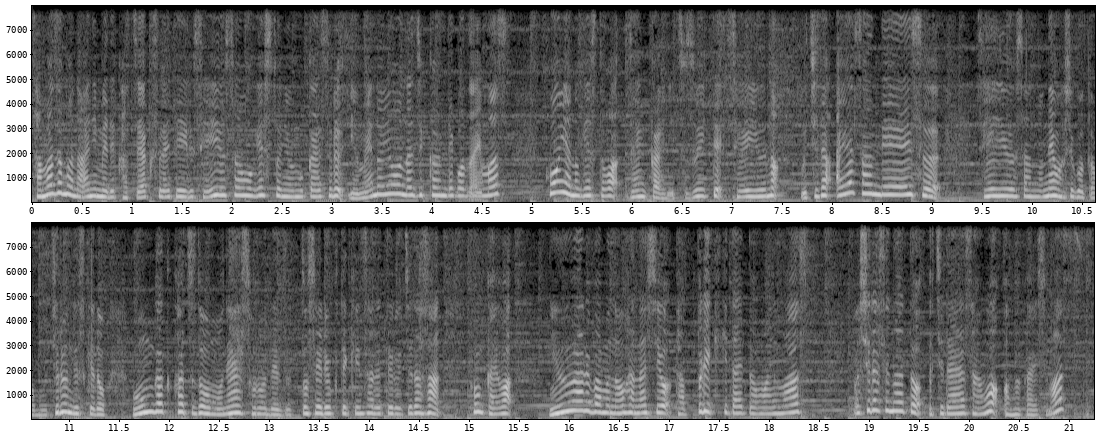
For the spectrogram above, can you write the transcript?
さまざまなアニメで活躍されている声優さんをゲストにお迎えする夢のような時間でございます。今夜のゲストは前回に続いて声優の内田彩さんです。声優さんのねお仕事はもちろんですけど音楽活動もねソロでずっと精力的にされている内田さん。今回はニューアルバムのお話をたっぷり聞きたいと思います。お知らせの後内田彩さんをお迎えします。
